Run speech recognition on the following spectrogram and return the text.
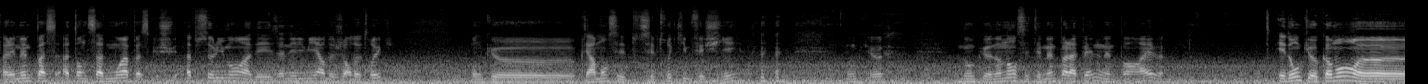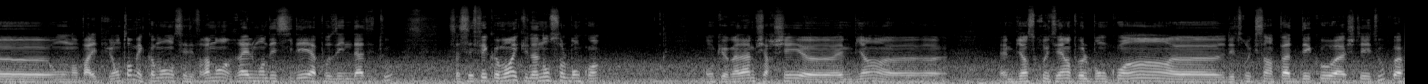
fallait même pas attendre ça de moi parce que je suis absolument à des années-lumière de ce genre de truc. Donc, euh, clairement, c'est le truc qui me fait chier. donc, euh, donc non, non, c'était même pas la peine, même pas en rêve. Et donc, comment, on en parlait depuis longtemps, mais comment on s'est vraiment réellement décidé à poser une date et tout? Ça s'est fait comment Avec une annonce sur le bon coin? Donc, madame cherchait, aime bien aime bien scruter un peu le bon coin, euh, des trucs sympas de déco à acheter et tout quoi.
